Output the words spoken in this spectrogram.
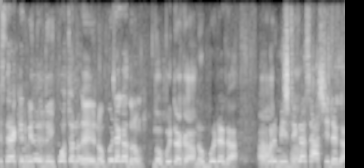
আছে একের ভিতরে দুই। পঁচান্ন এ, নব্বই টাকা ধরুন। নব্বই টাকা? নব্বই টাকা। তারপরে আচ্ছা। মিউজিক আছে আশি টাকা।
